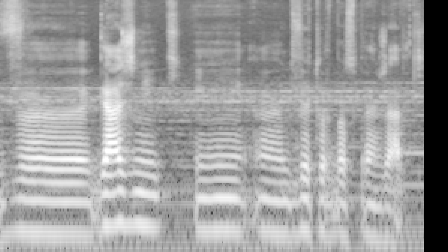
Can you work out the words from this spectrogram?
w gaźnik i e, dwie turbosprężarki.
